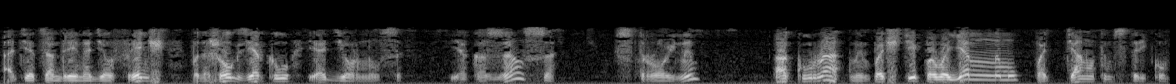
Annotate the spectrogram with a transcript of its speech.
Отец Андрей надел френч, подошел к зеркалу и одернулся. И оказался стройным, аккуратным, почти по-военному подтянутым стариком.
